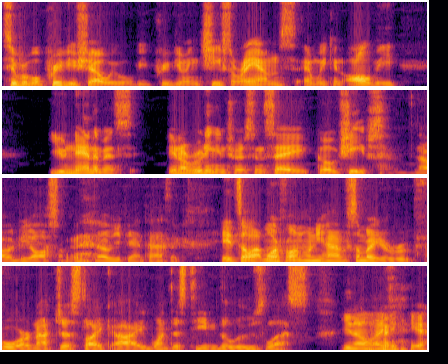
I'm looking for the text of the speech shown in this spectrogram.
Super Bowl preview show, we will be previewing Chiefs Rams, and we can all be unanimous in our rooting interest and say go Chiefs. That would be awesome. That would be fantastic. It's a lot more fun when you have somebody to root for, not just like I want this team to lose less. You know, like yeah.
